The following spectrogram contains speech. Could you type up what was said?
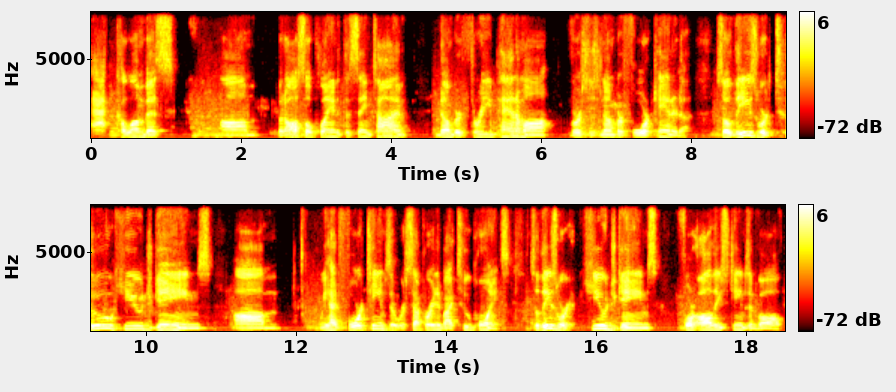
at Columbus, um, but also playing at the same time number three Panama versus number four Canada. So these were two huge games. Um, we had four teams that were separated by two points. So these were huge games for all these teams involved.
